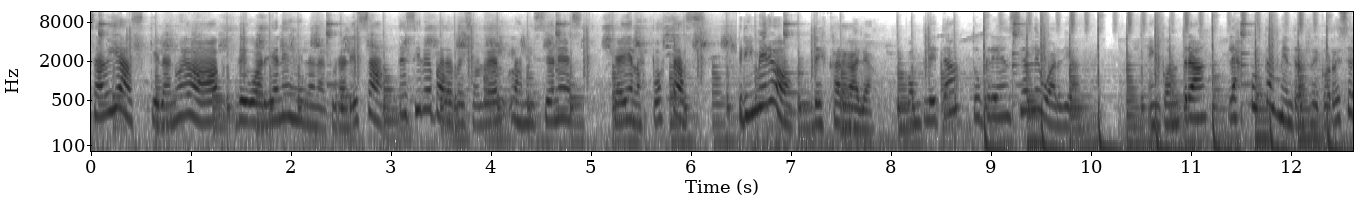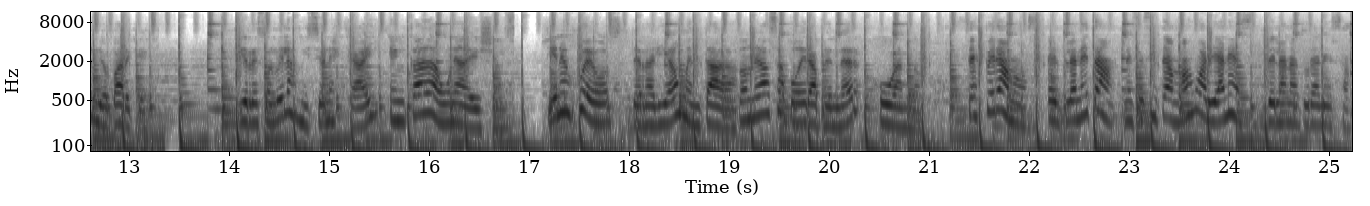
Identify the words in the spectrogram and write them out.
¿Sabías que la nueva app de Guardianes de la Naturaleza te sirve para resolver las misiones que hay en las postas? Primero, descárgala. Completa tu credencial de guardián. Encontrá las postas mientras recorres el bioparque y resolvé las misiones que hay en cada una de ellas. Tienen juegos de realidad aumentada donde vas a poder aprender jugando. Te esperamos. El planeta necesita más guardianes de la naturaleza.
